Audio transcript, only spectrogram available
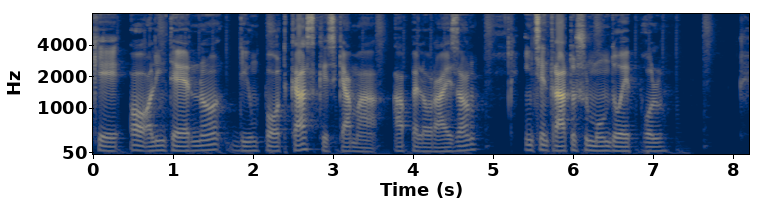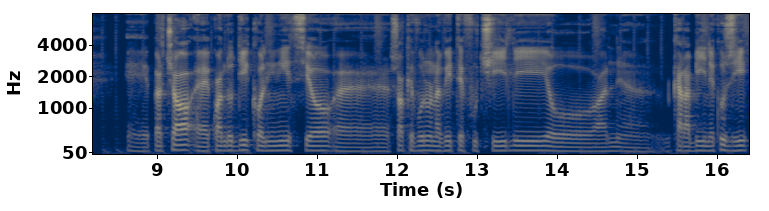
che ho all'interno di un podcast che si chiama Apple Horizon, incentrato sul mondo Apple. E perciò eh, quando dico all'inizio eh, so che voi non avete fucili o eh, carabine così,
